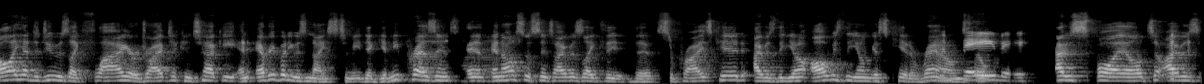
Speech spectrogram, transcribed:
all I had to do was like fly or drive to Kentucky, and everybody was nice to me. They give me presents, and and also since I was like the the surprise kid, I was the young, always the youngest kid around. The baby. So I was spoiled, so I was.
